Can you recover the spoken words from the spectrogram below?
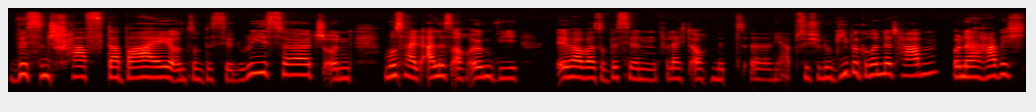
Wissenschaft dabei und so ein bisschen Research und muss halt alles auch irgendwie immer aber so ein bisschen vielleicht auch mit äh, ja, Psychologie begründet haben. Und da habe ich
